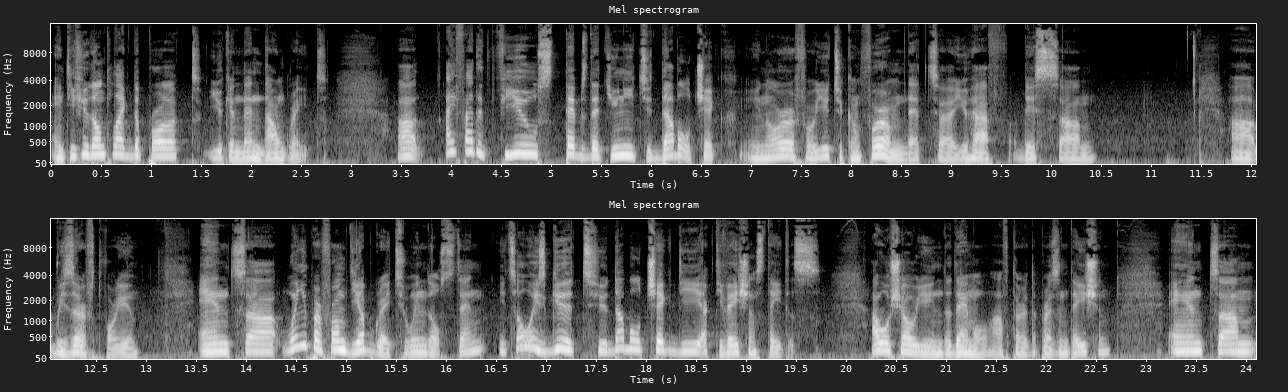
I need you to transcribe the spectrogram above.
and if you don't like the product you can then downgrade. Uh, I've added few steps that you need to double check in order for you to confirm that uh, you have this um, uh, reserved for you. And uh, when you perform the upgrade to Windows 10, it's always good to double check the activation status. I will show you in the demo after the presentation. And um,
